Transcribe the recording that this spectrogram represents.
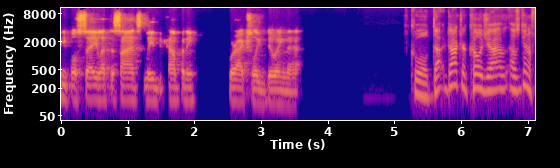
people say let the science lead the company. We're actually doing that. Cool. Do- Dr. Khoja, I was going to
